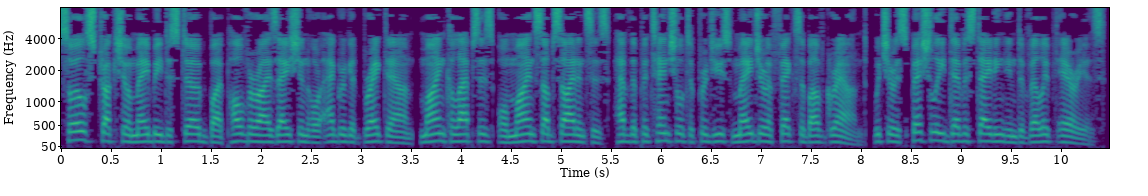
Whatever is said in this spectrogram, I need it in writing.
Soil structure may be disturbed by pulverization or aggregate breakdown. Mine collapses or mine subsidences have the potential to produce major effects above ground, which are especially devastating in developed areas.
